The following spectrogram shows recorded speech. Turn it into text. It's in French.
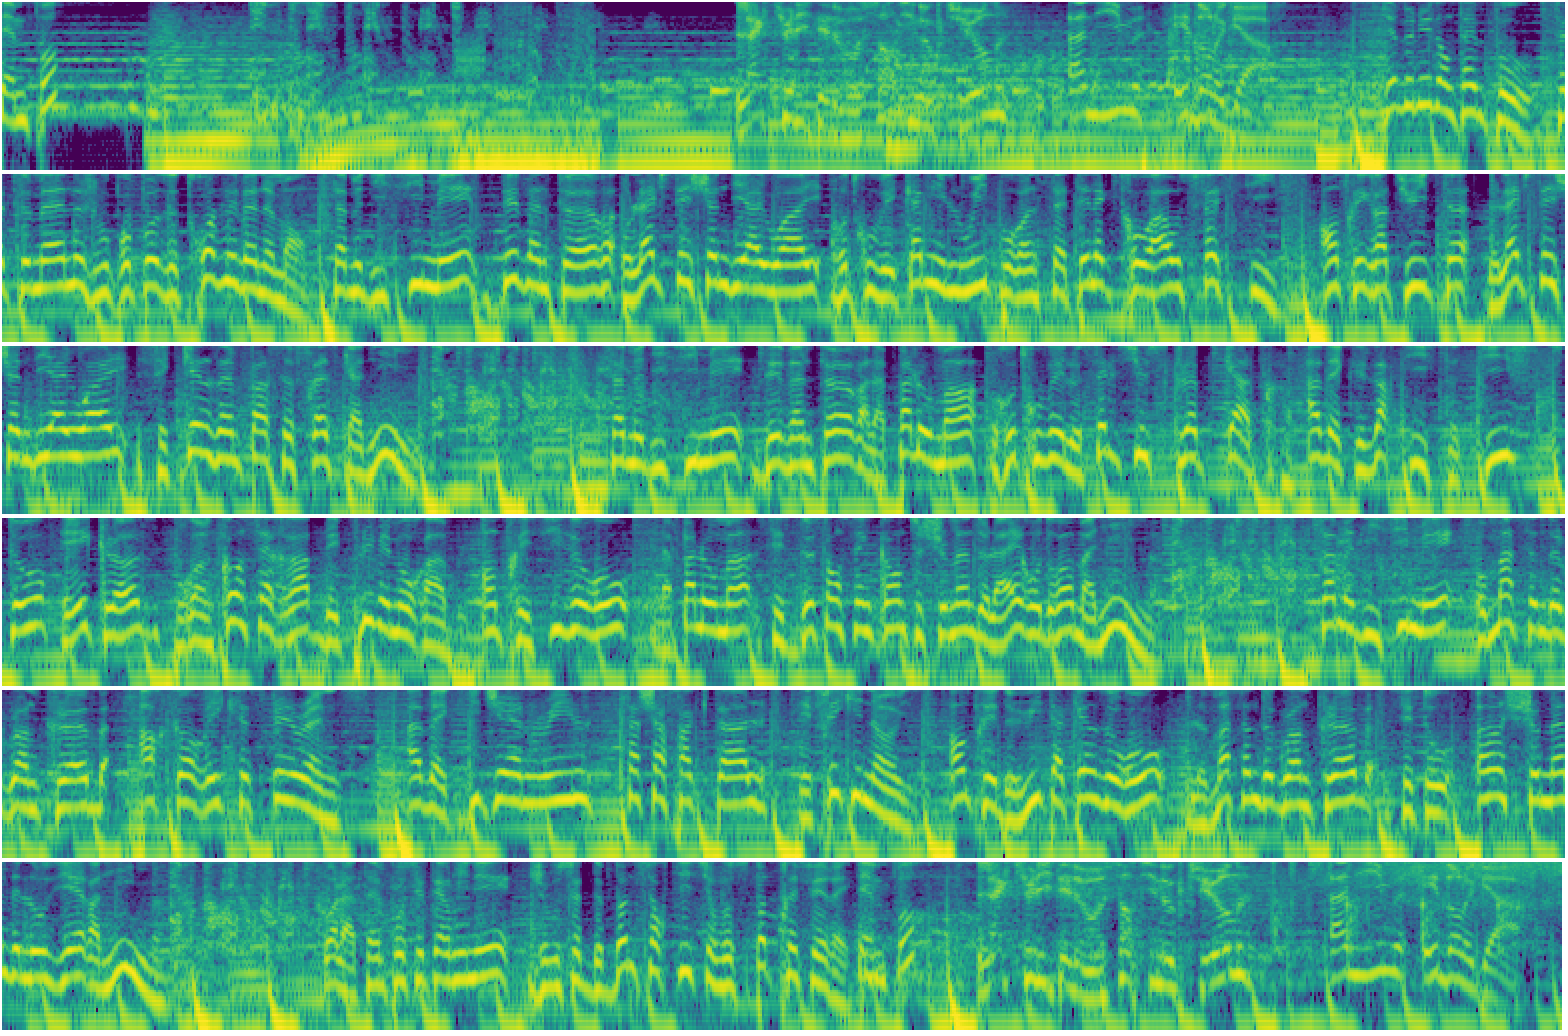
Tempo. L'actualité de vos sorties nocturnes, anime et dans le Gard. Bienvenue dans Tempo. Cette semaine, je vous propose trois événements. Samedi 6 mai, dès 20h, au Live Station DIY, retrouvez Camille Louis pour un set Electro House festif. Entrée gratuite, le Live Station DIY, c'est 15 impasses fresques à Nîmes. Samedi 6 mai, dès 20h à la Paloma, retrouvez le Celsius Club 4 avec les artistes Tiff, Sto et Eclose pour un concert rap des plus mémorables. Entrée 6 euros, la Paloma c'est 250 chemin de l'aérodrome à Nîmes. Samedi 6 mai au Mass Underground Club Hardcore X Experience avec DJ Unreal, Sacha Fractal et Freaky Noise. Entrée de 8 à 15 euros, le Mass Underground Club c'est au 1 chemin des Lausières à Nîmes. Voilà, Tempo c'est terminé. Je vous souhaite de bonnes sorties sur vos spots préférés. Tempo. L'actualité de vos sorties nocturnes, anime et dans le Gard.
